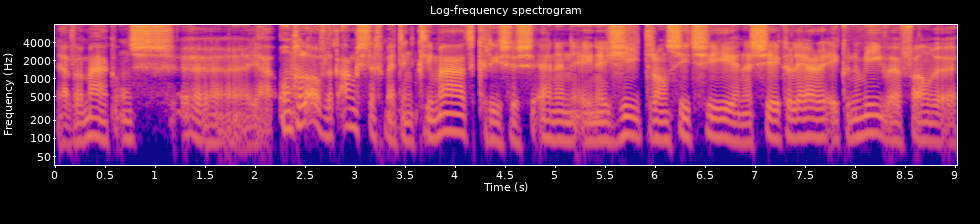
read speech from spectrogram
nou, we maken ons uh, ja, ongelooflijk angstig met een klimaatcrisis en een energietransitie en een circulaire economie waarvan we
